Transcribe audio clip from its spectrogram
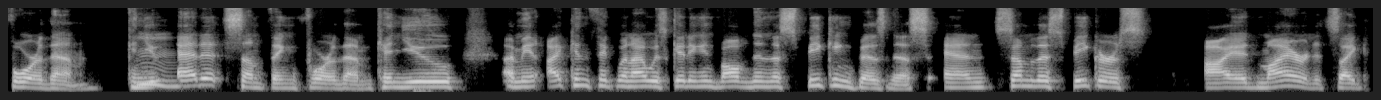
For them? Can you mm. edit something for them? Can you? I mean, I can think when I was getting involved in the speaking business and some of the speakers I admired, it's like,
